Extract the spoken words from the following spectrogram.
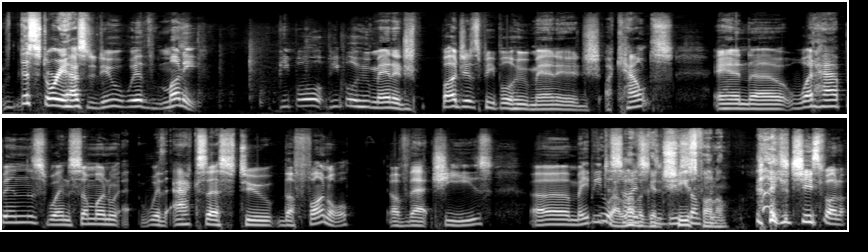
this story has to do with money. People, people who manage budgets, people who manage accounts, and uh, what happens when someone with access to the funnel of that cheese uh, maybe Ooh, I decides love a good cheese something- funnel. like a cheese funnel.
